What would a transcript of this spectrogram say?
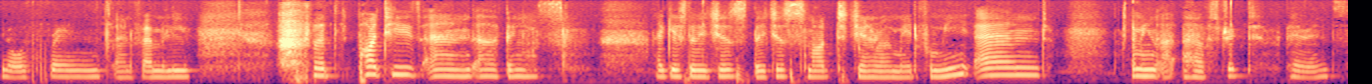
you know, with friends and family. But parties and other things, I guess they just they're just not general made for me. And I mean, I, I have strict parents.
